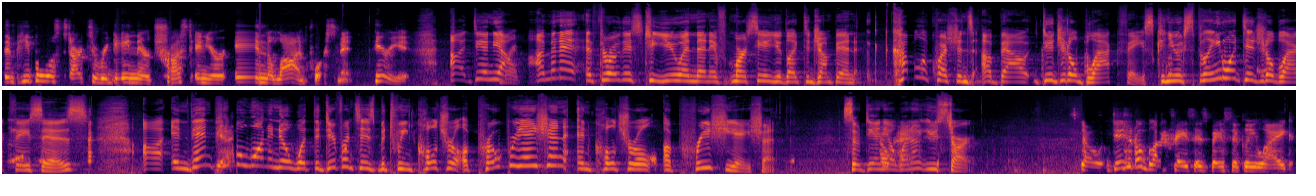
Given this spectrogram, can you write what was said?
then people will start to regain their trust in your in the law enforcement. Period. Uh, Danielle, right. I'm going to throw this to you, and then if Marcia, you'd like to jump in. A couple of questions about digital blackface. Can you explain what digital blackface is? Uh, and then people yes. want to know what the difference is between cultural appropriation and cultural appreciation. So, Danielle, okay. why don't you start? So digital blackface is basically like,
